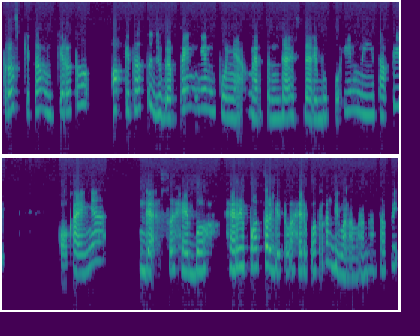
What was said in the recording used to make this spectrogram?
terus kita mikir tuh, oh kita tuh juga pengen punya merchandise dari buku ini, tapi kok kayaknya nggak seheboh Harry Potter gitu lah. Harry Potter kan di mana-mana, tapi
